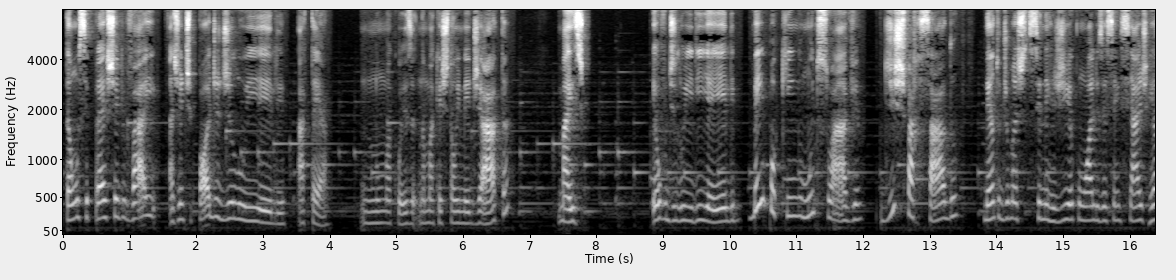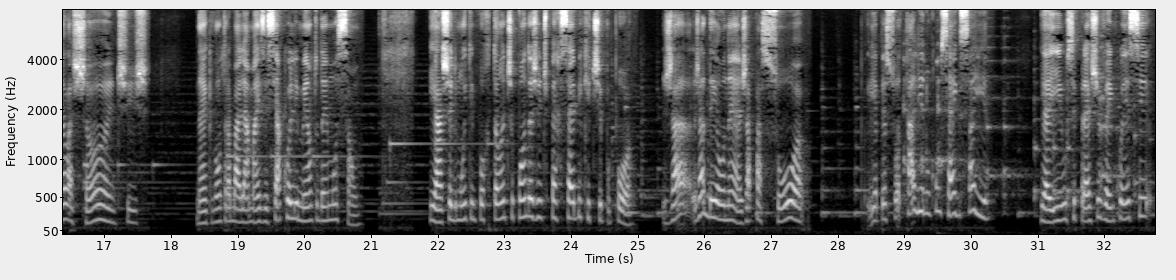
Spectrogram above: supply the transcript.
Então o cipreste ele vai, a gente pode diluir ele até numa coisa, numa questão imediata, mas eu diluiria ele bem pouquinho, muito suave, disfarçado dentro de uma sinergia com óleos essenciais relaxantes, né, que vão trabalhar mais esse acolhimento da emoção. E acho ele muito importante quando a gente percebe que, tipo, pô, já, já deu, né? Já passou e a pessoa tá ali, não consegue sair. E aí o cipreste vem com esse,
